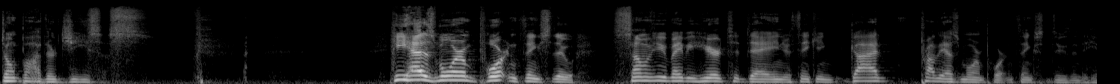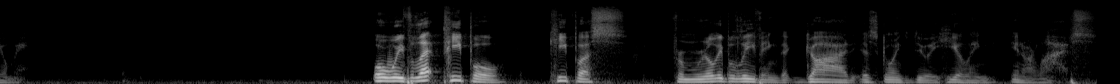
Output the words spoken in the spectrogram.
Don't bother Jesus. He has more important things to do. Some of you may be here today and you're thinking, God probably has more important things to do than to heal me. Or we've let people keep us from really believing that God is going to do a healing in our lives.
